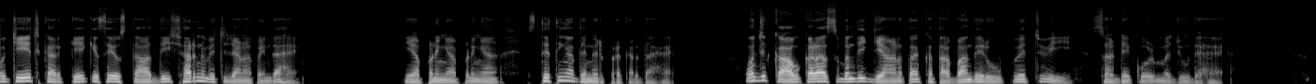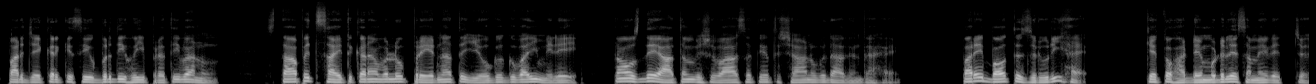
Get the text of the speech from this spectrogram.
ਉਚੇਚ ਕਰਕੇ ਕਿਸੇ ਉਸਤਾਦ ਦੀ ਸ਼ਰਨ ਵਿੱਚ ਜਾਣਾ ਪੈਂਦਾ ਹੈ। ਇਹ ਆਪਣੀਆਂ ਆਪਣੀਆਂ ਸਥਿਤੀਆਂ ਤੇ ਨਿਰਭਰ ਕਰਦਾ ਹੈ। ਉਂਝ ਕਾਵ ਕਲਾ ਸੰਬੰਧੀ ਗਿਆਨ ਤਾਂ ਕਿਤਾਬਾਂ ਦੇ ਰੂਪ ਵਿੱਚ ਵੀ ਸਾਡੇ ਕੋਲ ਮੌਜੂਦ ਹੈ। ਪਰ ਜੇਕਰ ਕਿਸੇ ਉੱਭਰਦੀ ਹੋਈ ਪ੍ਰਤਿਭਾ ਨੂੰ ਸਥਾਪਿਤ ਸਾਹਿਤਕਾਰਾਂ ਵੱਲੋਂ ਪ੍ਰੇਰਣਾ ਤੇ ਯੋਗ ਅਗਵਾਈ ਮਿਲੇ ਤਾਂ ਉਸ ਦੇ ਆਤਮ ਵਿਸ਼ਵਾਸ ਅਤੇ ਉਤਸ਼ਾਹ ਨੂੰ ਵਧਾ ਦਿੰਦਾ ਹੈ। ਪਰ ਇਹ ਬਹੁਤ ਜ਼ਰੂਰੀ ਹੈ ਕਿ ਤੁਹਾਡੇ ਮੁੱਢਲੇ ਸਮੇਂ ਵਿੱਚ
